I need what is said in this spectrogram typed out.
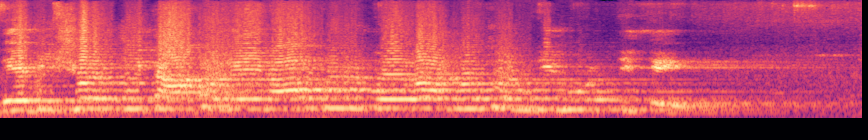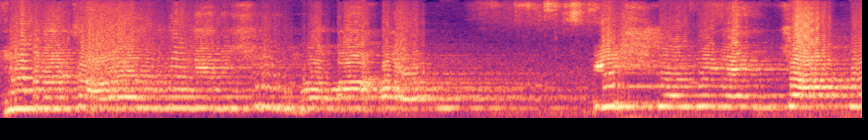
দেবী সজ্জিতা হলেন অপূর্ব রণচণ্ডী মূর্তিতে হিমাচল দিনের সিংহবাহ বিষ্ণুদিনের চক্র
